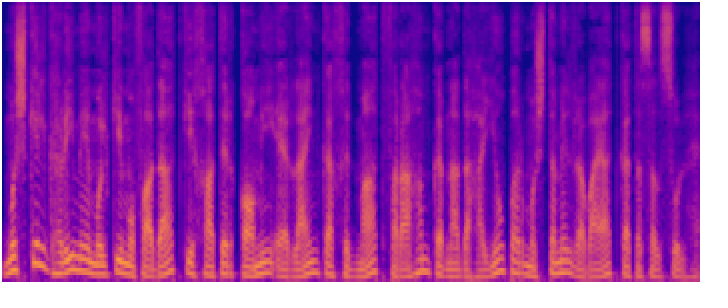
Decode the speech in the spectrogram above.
مشکل گھڑی میں ملکی مفادات کی خاطر قومی ایئر لائن کا خدمات فراہم کرنا دہائیوں پر مشتمل روایات کا تسلسل ہے۔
